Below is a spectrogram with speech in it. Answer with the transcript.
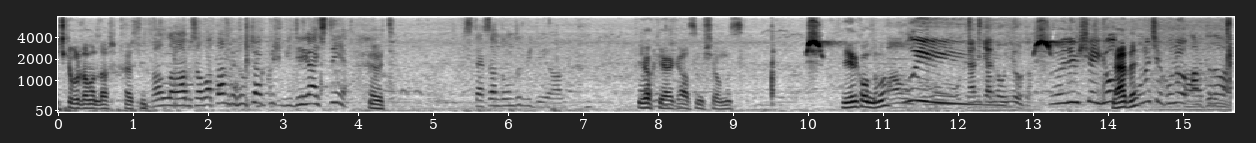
Hiç kıpırdamadılar Ersin. Vallahi abi sabahtan beri uçan kuş videoyu açtın ya. Evet. İstersen dondur videoyu abi. Yok ya kalsın bir şey olmaz. Diğeri kondu mu? Uy. Kendi kendine oynuyor orada. Öyle bir şey yok. Nerede? Onu çek onu arkada var.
